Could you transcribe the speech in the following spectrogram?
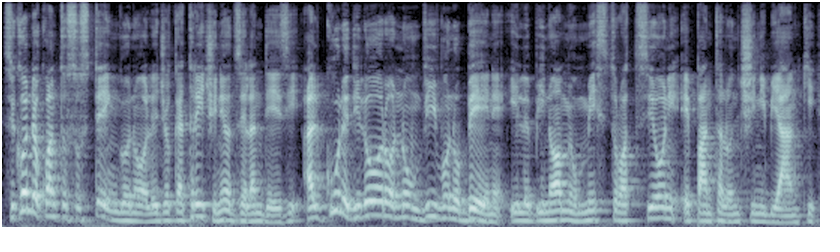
Secondo quanto sostengono le giocatrici neozelandesi, alcune di loro non vivono bene il binomio mestruazioni e pantaloncini bianchi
